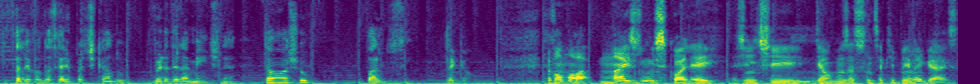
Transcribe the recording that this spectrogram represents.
que está levando a sério e praticando verdadeiramente, né? Então eu acho válido sim. Legal. Então vamos lá, mais um escolhe aí. A gente Uhum. tem alguns assuntos aqui bem legais.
